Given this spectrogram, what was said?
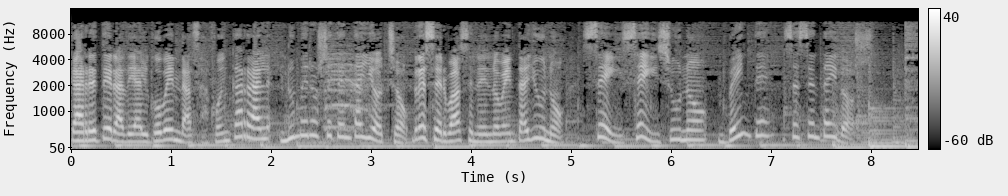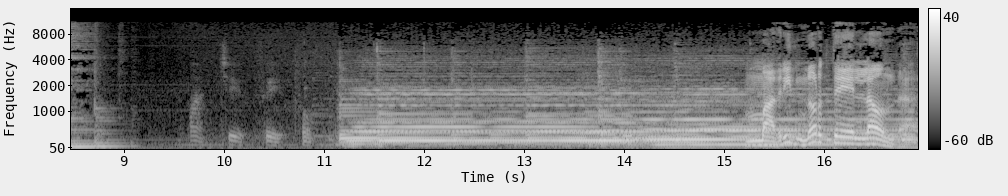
carretera de Alcobendas a Fuencarral, número 78 reservas en el 91 661 2062. Madrid Norte en la onda.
